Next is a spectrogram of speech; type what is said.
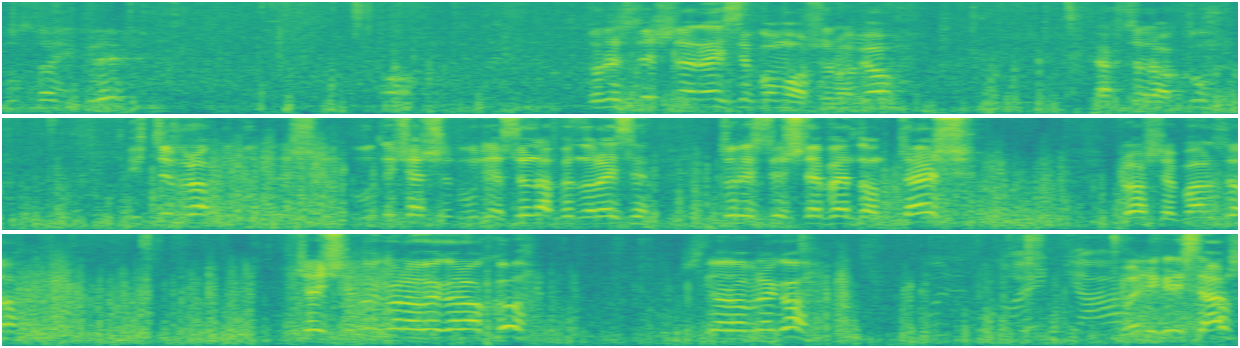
Tu stoi gryf. O. Turystyczne rejsy po morzu robią. Jak co roku. I w tym roku 2020 na pewno rejsy turystyczne będą też. Proszę bardzo. Szczęśliwego nowego roku. Wszystkiego dobrego. Merry Christmas.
